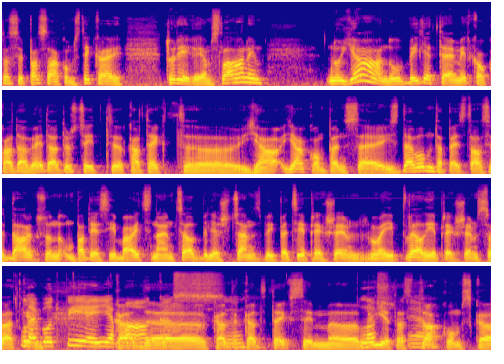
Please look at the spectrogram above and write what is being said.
tas ir pasākums tikai turīgajam slānim. Nu, jā, nu, biļetēm ir kaut kādā veidā druscīt, kā teikt, jā, jākompensē izdevumi, tāpēc tās ir dārgas. Un, un patiesībā aicinājumi celt biļešu cenas bija pēc iepriekšējiem vai vēl iepriekšējiem svētkiem. Lai būtu pieejamākas. Kad, kad, kad teiksim, plaš, bija tas jā. trakums, ka,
